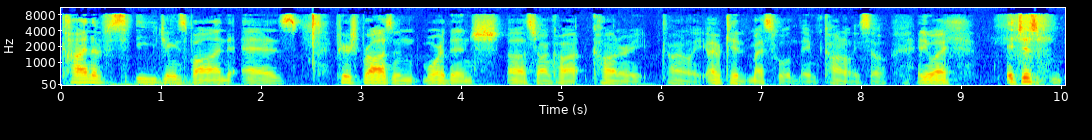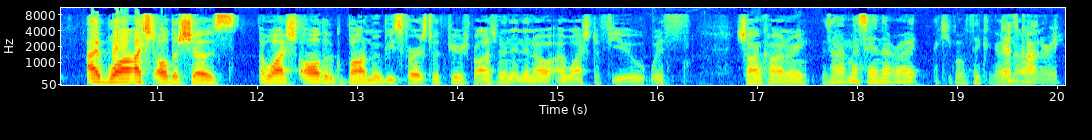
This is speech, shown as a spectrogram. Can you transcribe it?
kind of see James Bond as Pierce Brosnan more than uh, Sean Con- Connery. Connolly. I have a kid in my school named Connolly. So anyway, it just I watched all the shows. I watched all the Bond movies first with Pierce Brosnan, and then I, I watched a few with Sean Connery. Is that am I saying that right? I keep on thinking I'm not. Connery.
